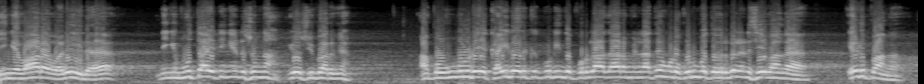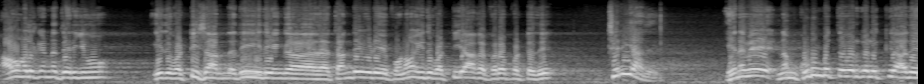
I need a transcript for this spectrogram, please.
நீங்கள் வார வழியில் நீங்கள் மூத்தாயிட்டீங்கன்னு சொன்னால் யோசிச்சு பாருங்க. அப்போ உங்களுடைய கையில் இருக்கக்கூடிய இந்த பொருளாதாரம் எல்லாத்தையும் உங்களோட குடும்பத்தவர்கள் என்ன செய்வாங்க? எடுப்பாங்க. அவங்களுக்கு என்ன தெரியும்? இது வட்டி சார்ந்தது இது எங்கள் தந்தையுடைய பணம் இது வட்டியாக பெறப்பட்டது. தெரியாது. எனவே நம் குடும்பத்தவர்களுக்கு அது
